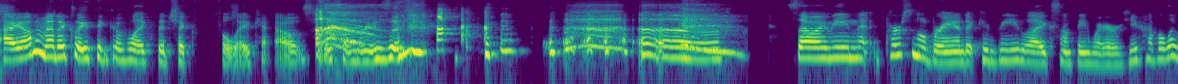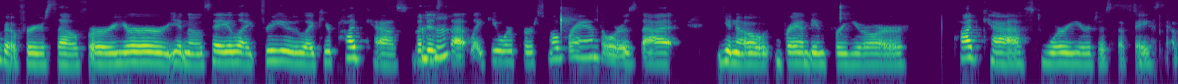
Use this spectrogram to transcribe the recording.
I automatically think of like the Chick fil A cows for some reason. so, I mean, personal brand, it can be like something where you have a logo for yourself or your, you know, say like for you, like your podcast, but uh-huh. is that like your personal brand or is that, you know, branding for your podcast where you're just the face of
